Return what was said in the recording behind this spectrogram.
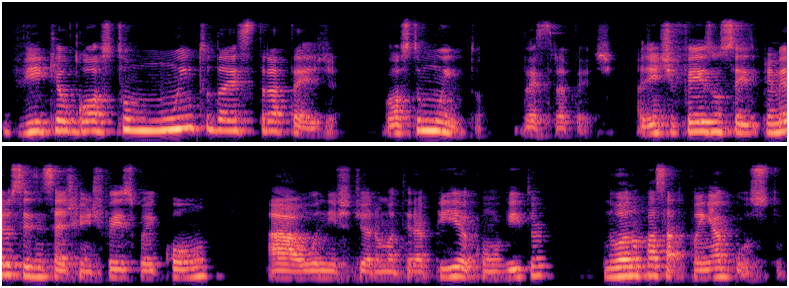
vi que eu gosto muito da estratégia. Gosto muito da estratégia. A gente fez um seis, primeiro 6 em 7 que a gente fez foi com a, o nicho de aromaterapia, com o Victor no ano passado, foi em agosto,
